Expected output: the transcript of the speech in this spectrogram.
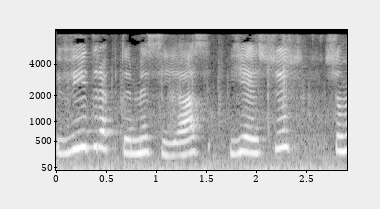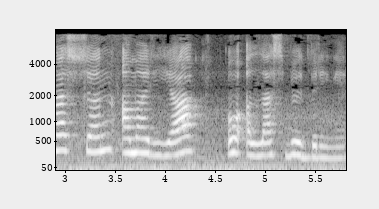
vi drepte Messias, Jesus, som er sønn av Maria og Allahs budbringer.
